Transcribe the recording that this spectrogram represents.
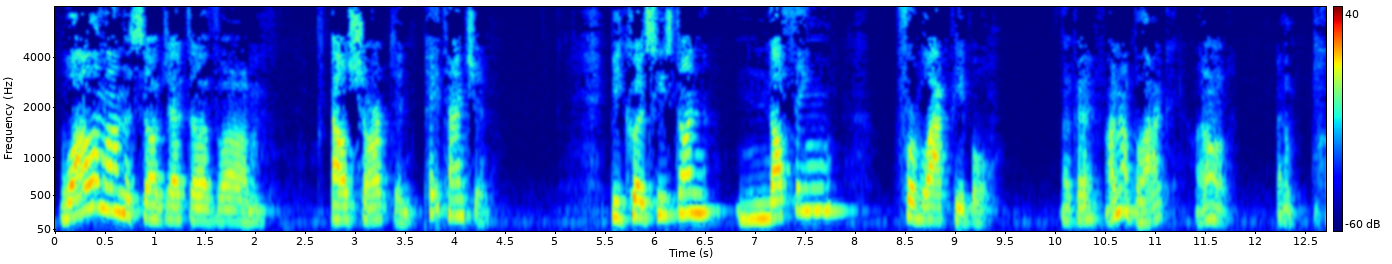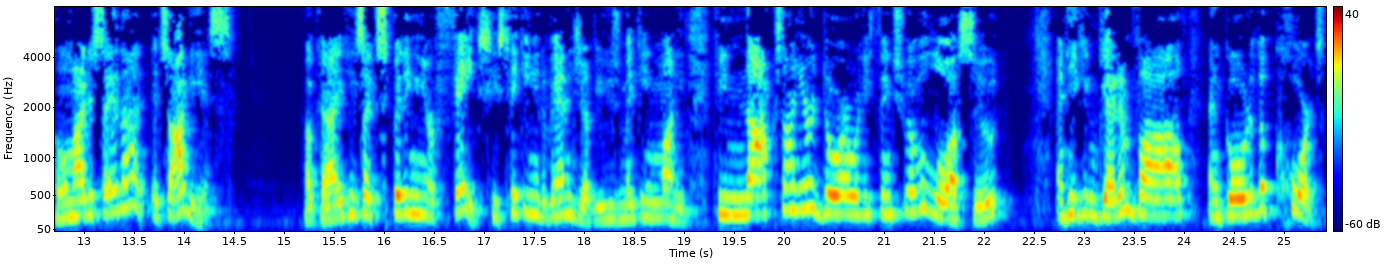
while I'm on the subject of um, Al Sharpton, pay attention because he's done nothing for black people. Okay, I'm not black. I don't. I don't. Who am I to say that? It's obvious. Okay, he's like spitting in your face. He's taking advantage of you. He's making money. He knocks on your door when he thinks you have a lawsuit, and he can get involved and go to the courts.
